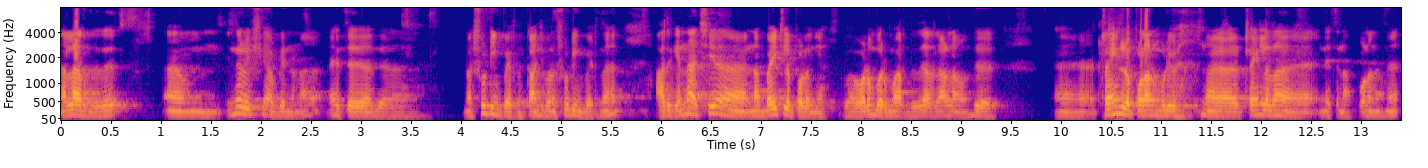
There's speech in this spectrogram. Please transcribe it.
நல்லா இருந்தது. இன்னொரு விஷயம் அப்படின்னா நேற்று அந்த நான் ஷூட்டிங் போயிருந்தேன். காஞ்சிபுரம் ஷூட்டிங் போயிருந்தேன். அதுக்கு என்னாச்சு ஆச்சு நான் பைக்கில் போகலைங்க. உடம்பு ஒரு மாதிரி இருந்தது. அதனால் நான் வந்து ட்ரெயினில் போகலான்னு முடிவு. நான் ட்ரெயினில் தான் நேற்று நான் போனேன் நான்.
